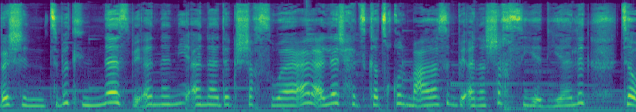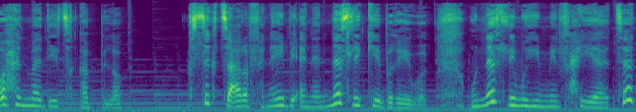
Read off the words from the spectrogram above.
باش نثبت للناس بأنني أنا هذاك الشخص واعر. علاش؟ حيت كتقول مع راسك بأن الشخصية ديالك تا واحد ما يتقبله خصك تعرف هنا بأن الناس اللي كيبغيوك والناس اللي مهمين في حياتك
